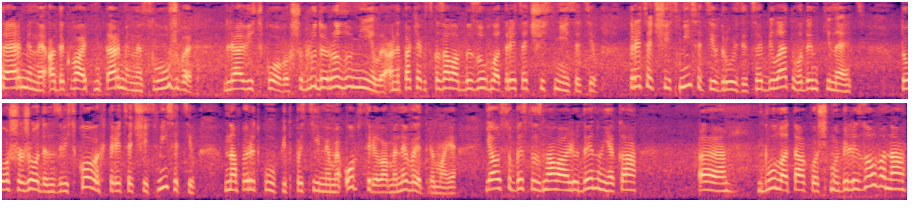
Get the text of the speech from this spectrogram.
терміни, адекватні терміни служби для військових, щоб люди розуміли, а не так як сказала безугла 36 місяців. 36 місяців, друзі, це білет в один кінець. Тому що жоден з військових 36 місяців напередку під постійними обстрілами не витримає. Я особисто знала людину, яка е, була також мобілізована.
